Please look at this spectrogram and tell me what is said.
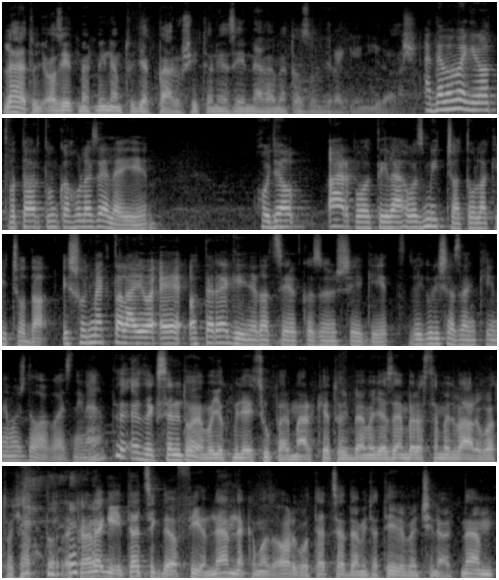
Lehet, hogy azért, mert még nem tudják párosítani az én nevemet az, hogy regényírás. Hát de ma megint ott tartunk, ahol az elején, hogy a Árpa Attilához mit csatol a kicsoda, és hogy megtalálja-e a te regényed a célközönségét. Végül is ezen kéne most dolgozni, nem? De ezek szerint olyan vagyok, mint egy szupermarket, hogy bemegy az ember, aztán majd válogat, hogy hát a regény tetszik, de a film nem, nekem az argó tetszett, de amit a tévében csinált nem.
